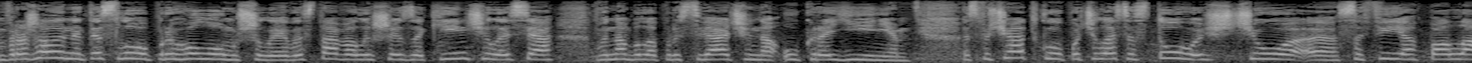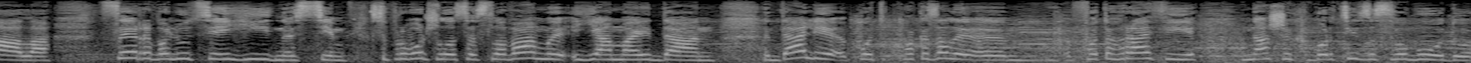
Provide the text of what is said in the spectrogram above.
Вражали не те слово приголомшили. Вистава лише закінчилася. Вона була присвячена Україні. Спочатку почалася з того, що е, Софія палала. Це революція гідності. Супроводжувалося словами Я Майдан. Далі показали е, фотографії наших борців за свободу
